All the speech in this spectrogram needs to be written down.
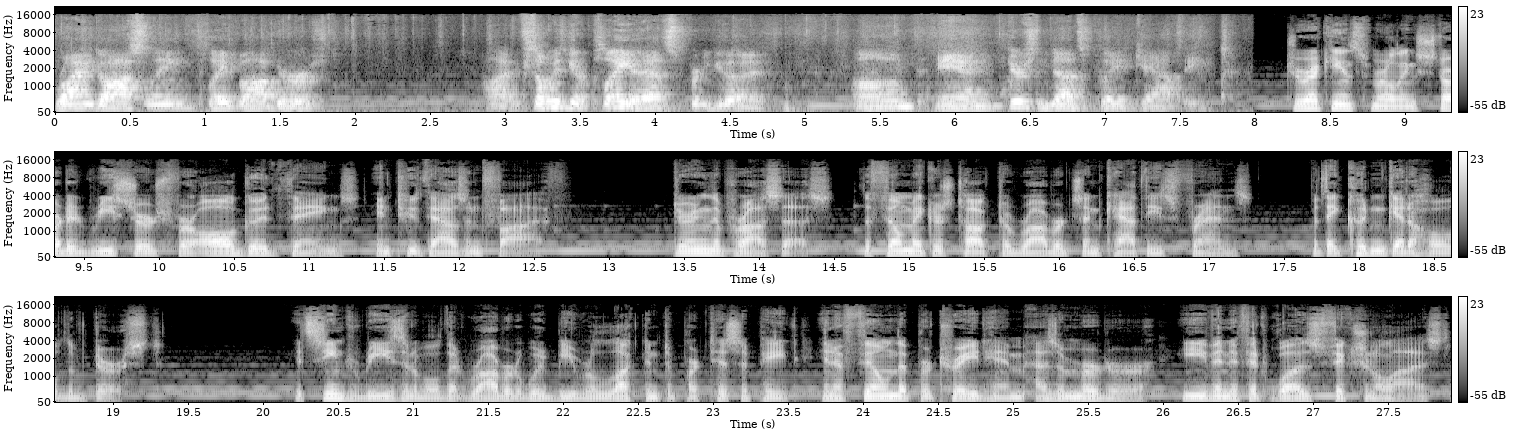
Ryan Gosling played Bob Durst. Uh, if somebody's going to play you, that's pretty good. Um, and Kirsten Dunst played Kathy. Jarecki and Smerling started research for All Good Things in 2005. During the process, the filmmakers talked to Roberts and Kathy's friends, but they couldn't get a hold of Durst. It seemed reasonable that Robert would be reluctant to participate in a film that portrayed him as a murderer, even if it was fictionalized.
